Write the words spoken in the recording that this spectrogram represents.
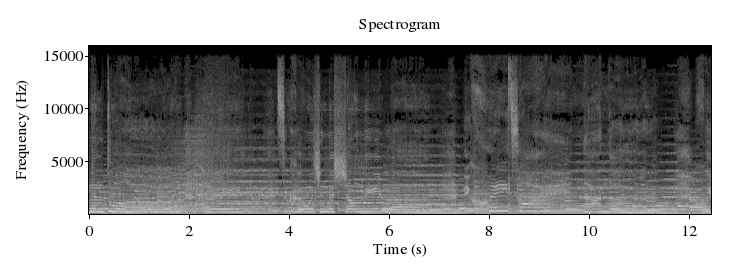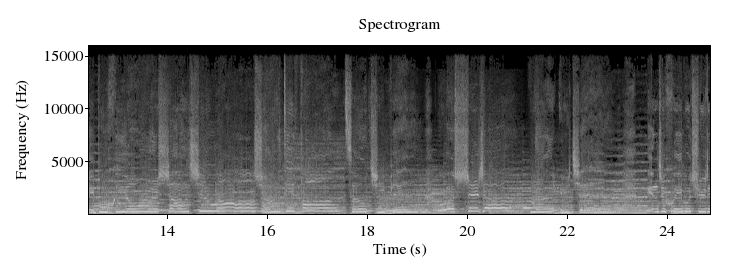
能躲。真的想你了，你会在哪呢？会不会偶尔想起我？旧地方走几遍，我试着能遇见。念着回不去的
